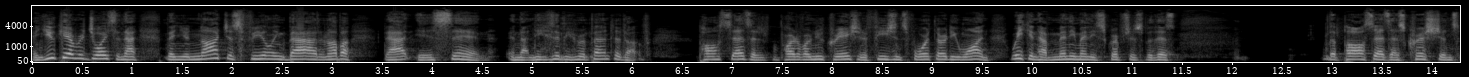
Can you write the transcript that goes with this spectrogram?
and you can't rejoice in that, then you're not just feeling bad and all about, that is sin, and that needs to be repented of. Paul says it as part of our new creation, Ephesians 4.31. We can have many, many scriptures for this. But Paul says, as Christians,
